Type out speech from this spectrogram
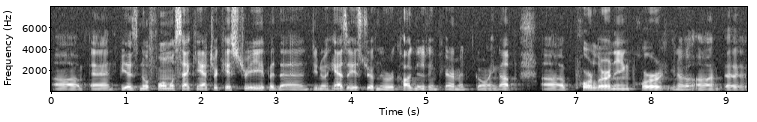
Um, and he has no formal psychiatric history, but then you know he has a history of neurocognitive impairment growing up, uh, poor learning, poor you know uh, uh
